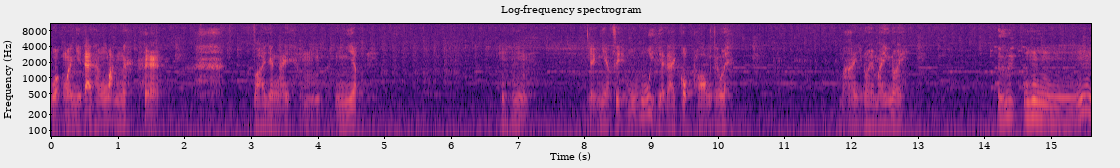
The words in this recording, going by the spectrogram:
บวกมาอย่างนี้ได้ทั้งวันนะ ว่ายังไงเงียบอย่างเงียบสิอุ้ยเสียดายกบทองจังเลย มาอีกหน่อยมาอีกหน่อยเออ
